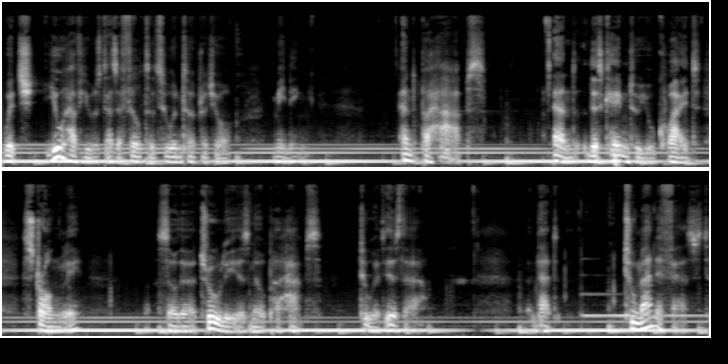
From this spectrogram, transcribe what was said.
which you have used as a filter to interpret your meaning. And perhaps, and this came to you quite strongly, so there truly is no perhaps to it, is there? That to manifest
